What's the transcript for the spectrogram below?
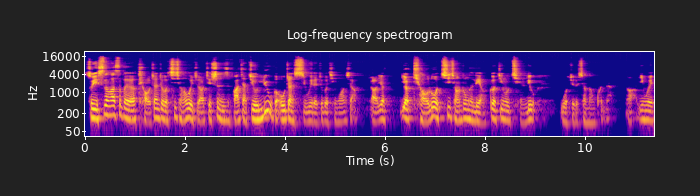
所以斯特拉斯堡要挑战这个七强的位置，而且甚至是法甲只有六个欧战席位的这个情况下啊，要要挑落七强中的两个进入前六，我觉得相当困难啊，因为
